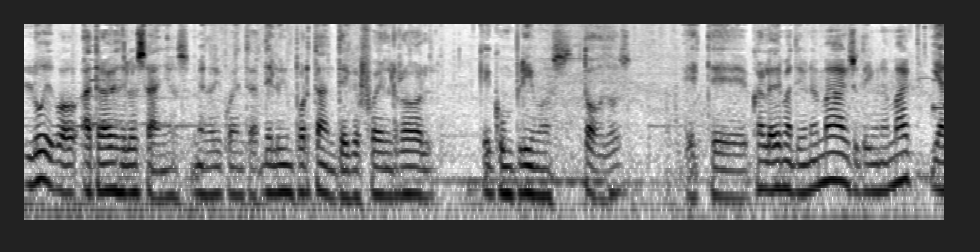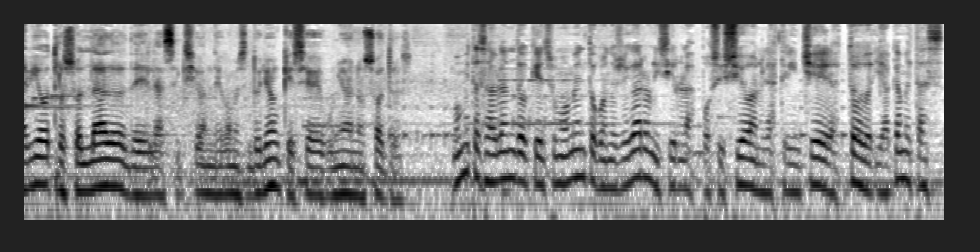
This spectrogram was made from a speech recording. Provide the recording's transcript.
Luego, a través de los años, me doy cuenta de lo importante que fue el rol que cumplimos todos. Este, Carla Dema tenía una MAC, yo tenía una MAC, y había otro soldado de la sección de Gómez Centurión que se unió a nosotros. Vos me estás hablando que en su momento cuando llegaron hicieron las posiciones, las trincheras, todo, y acá me estás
